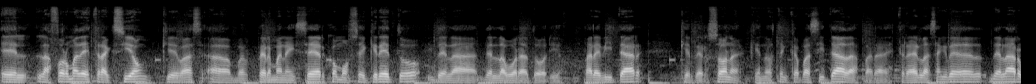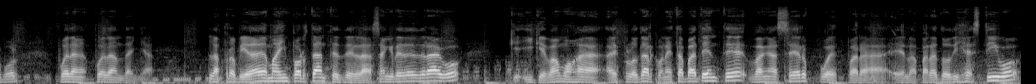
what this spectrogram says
la forma de extracción que va a permanecer como secreto del laboratorio, para evitar que personas que no estén capacitadas para extraer la sangre del árbol puedan, puedan dañar. Las propiedades más importantes de la sangre de drago y que vamos a, explotar con esta patente van a ser pues para el aparato digestivo,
